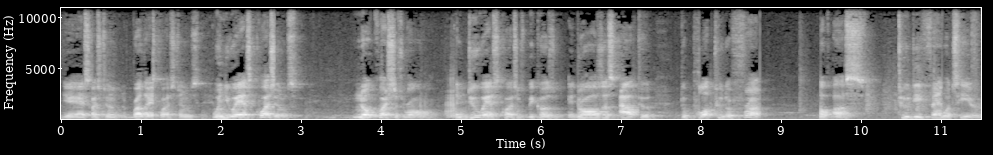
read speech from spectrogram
you ask questions, the brother asks questions. When you ask questions, no questions wrong. And do ask questions because it draws us out to, to pull up to the front of us to defend what's here.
